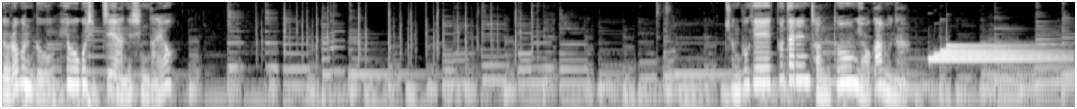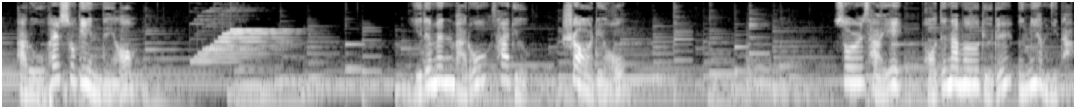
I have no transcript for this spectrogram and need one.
여러분도 해보고 싶지 않으신가요? 중국의 또 다른 전통 여가 문화. 바로 활쏘기인데요. 이름은 바로 사류, 射流. 사의 버드나무류를 의미합니다.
